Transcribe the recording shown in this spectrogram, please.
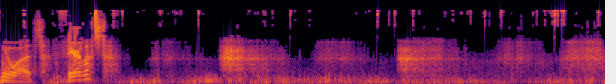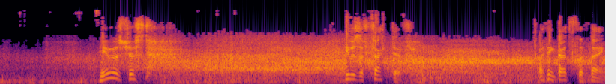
He was fearless. He was just. He was effective. I think that's the thing.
